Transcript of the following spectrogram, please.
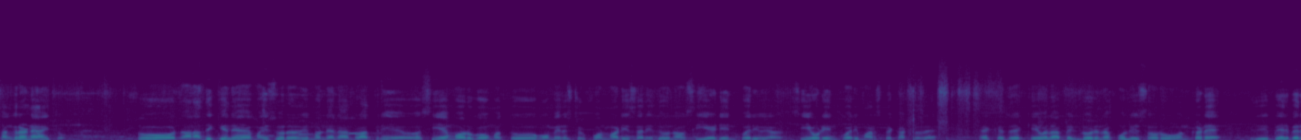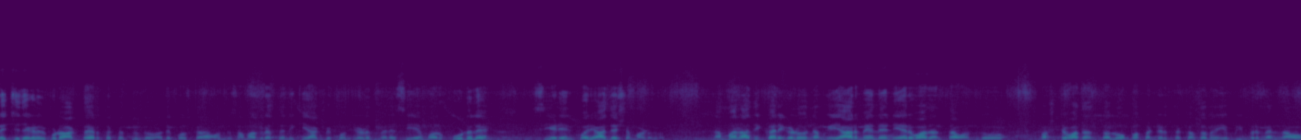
ಸಂಗ್ರಹಣೆ ಆಯಿತು. ಸೊ ನಾನು ಅದಕ್ಕೇನೆ ಮೈಸೂರಲ್ಲಿ ಮೊನ್ನೆ ನಾನು ರಾತ್ರಿ ಸಿ ಎಂ ಅವ್ರಿಗೂ ಮತ್ತು ಹೋಮ್ ಮಿನಿಸ್ಟರ್ಗೆ ಫೋನ್ ಮಾಡಿ, ಸರ್, ಇದು ನಾವು C A D enquiry C O D enquiry ಮಾಡಿಸ್ಬೇಕಾಗ್ತದೆ. ಯಾಕಂದರೆ ಕೇವಲ ಬೆಂಗಳೂರಿನ ಪೊಲೀಸರು ಒಂದು ಕಡೆ, ಇದು ಬೇರೆ ಬೇರೆ ಜಿಲ್ಲೆಗಳಲ್ಲಿ ಕೂಡ ಆಗ್ತಾ ಇರತಕ್ಕಂಥದ್ದು. ಅದಕ್ಕೋಸ್ಕರ ಒಂದು ಸಮಗ್ರ ತನಿಖೆ ಆಗಬೇಕು ಅಂತ ಹೇಳಿದ್ಮೇಲೆ ಸಿ ಎಂ ಅವರು ಕೂಡಲೇ ಸಿ ಎ ಡಿ ಎನ್ಕ್ವೈರಿ ಆದೇಶ ಮಾಡಿದ್ರು. ನಮ್ಮಲ್ಲಿ ಅಧಿಕಾರಿಗಳು ನಮಗೆ ಯಾರ ಮೇಲೆ ನೇರವಾದಂಥ ಒಂದು ಸ್ಪಷ್ಟವಾದಂಥ ಲೋಪ ಕಂಡಿರ್ತಕ್ಕಂಥದ್ದು, ಇಬ್- ಇಬ್ಬರ ಮೇಲೆ ನಾವು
